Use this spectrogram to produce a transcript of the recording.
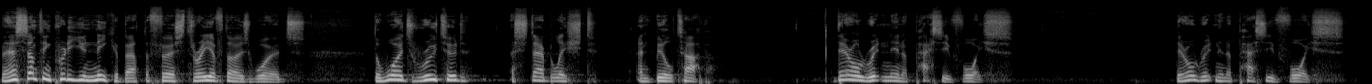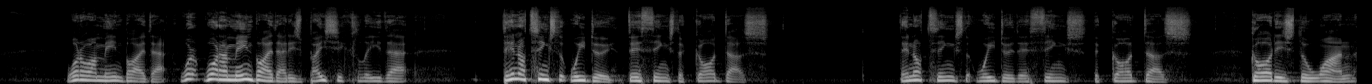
Now, there's something pretty unique about the first three of those words. The words rooted, established, and built up. They're all written in a passive voice. They're all written in a passive voice. What do I mean by that? What, what I mean by that is basically that they're not things that we do, they're things that God does. They're not things that we do, they're things that God does. God is the one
